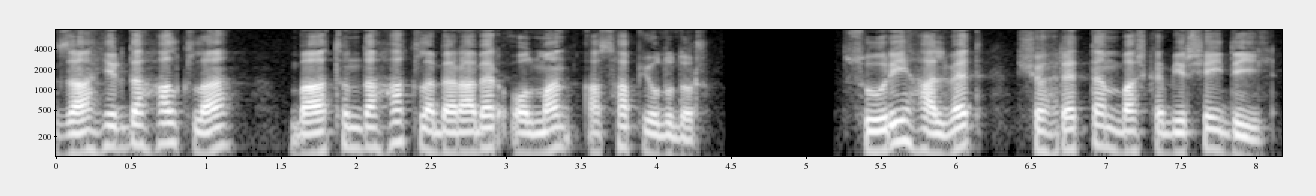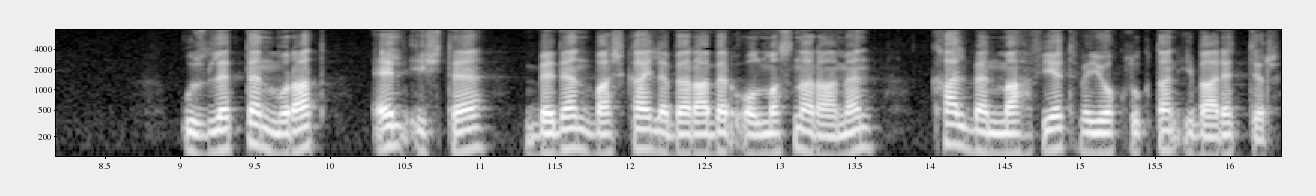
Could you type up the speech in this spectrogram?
zahirde halkla, batında hakla beraber olman ashab yoludur. Suri halvet, şöhretten başka bir şey değil. Uzletten murat, el işte, beden başkayla beraber olmasına rağmen, kalben mahfiyet ve yokluktan ibarettir.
